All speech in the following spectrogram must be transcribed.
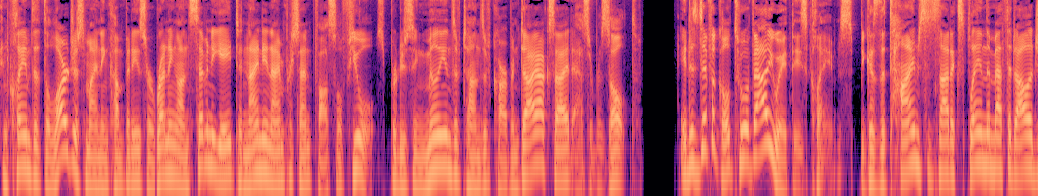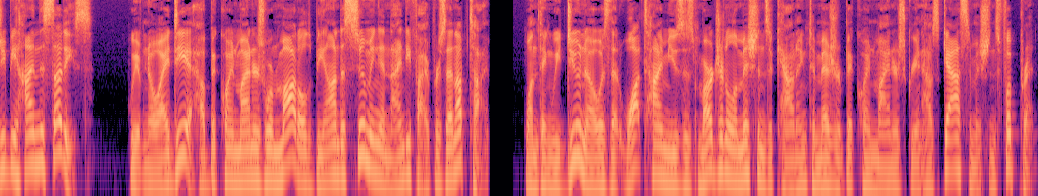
and claimed that the largest mining companies are running on 78 to 99% fossil fuels, producing millions of tons of carbon dioxide as a result. It is difficult to evaluate these claims because the Times does not explain the methodology behind the studies. We have no idea how Bitcoin miners were modeled beyond assuming a 95% uptime. One thing we do know is that WattTime uses marginal emissions accounting to measure Bitcoin miners' greenhouse gas emissions footprint.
